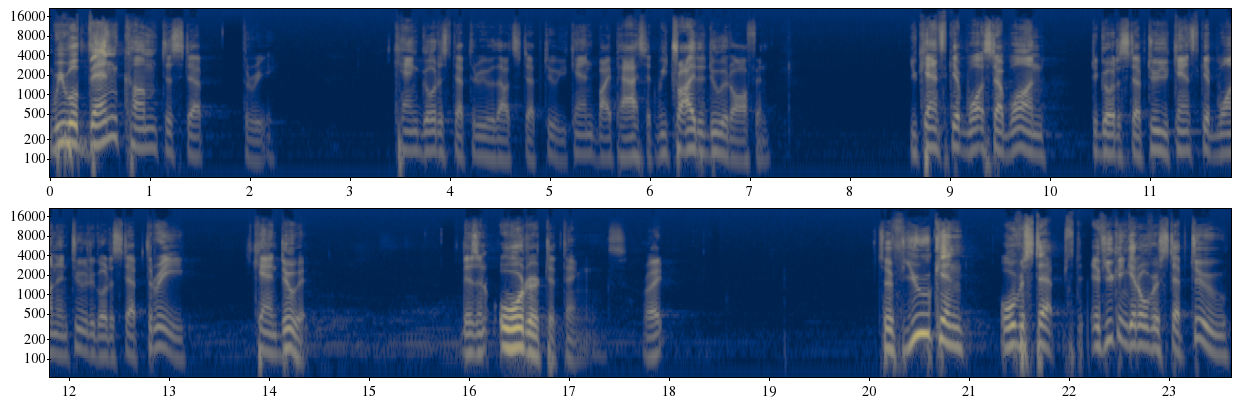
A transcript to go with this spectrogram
We will then come to step three. You can't go to step three without step two. You can't bypass it. We try to do it often. You can't skip step one to go to step two. You can't skip one and two to go to step three You can't do it. There's an order to things, right? So if you can overstep, if you can get over step two,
